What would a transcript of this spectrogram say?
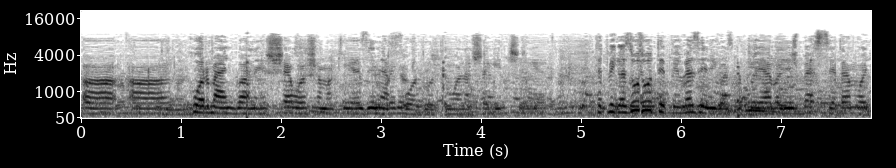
a, a kormányban és sehol sem, aki ezért nem fordult volna segítséget. Tehát még az OTP vezérigazgatójával is beszéltem, hogy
